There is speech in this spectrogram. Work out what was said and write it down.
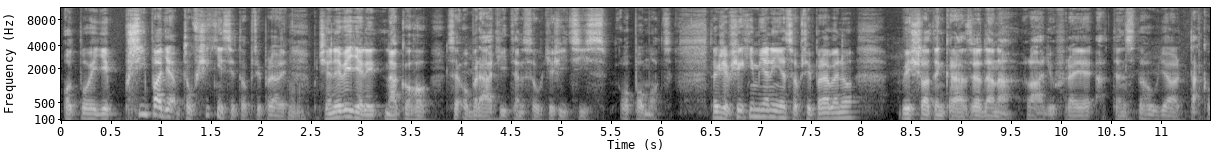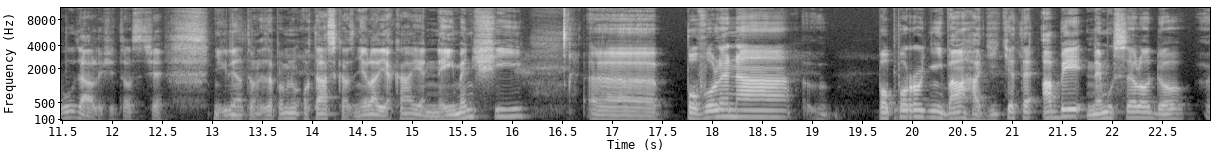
odpovědi v případě, to všichni si to připravili, hmm. protože nevěděli, na koho se obrátí ten soutěžící o pomoc. Takže všichni měli něco připraveno, vyšla tenkrát řada na Láďu Freje a ten z toho udělal takovou záležitost, že nikdy na to nezapomenu. Otázka zněla, jaká je nejmenší eh, povolená poporodní váha dítěte, aby nemuselo do eh,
